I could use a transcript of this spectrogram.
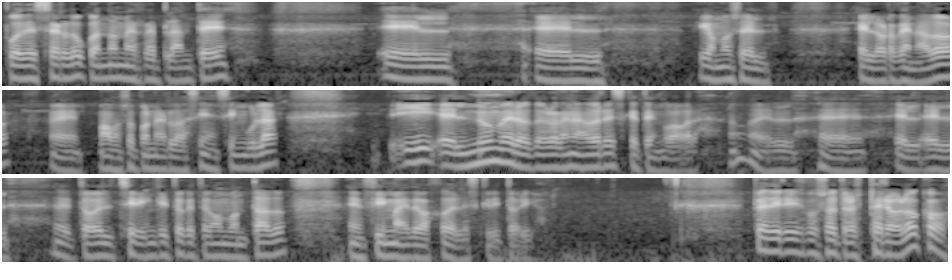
puede serlo cuando me replantee el, digamos el, ordenador eh, vamos a ponerlo así en singular y el número de ordenadores que tengo ahora, eh, todo el chiringuito que tengo montado encima y debajo del escritorio pediréis vosotros, pero loco,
